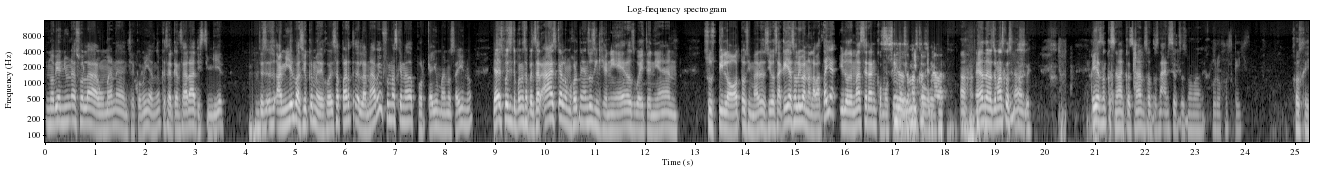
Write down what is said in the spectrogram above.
No había ni una sola humana, entre comillas, ¿no? Que se alcanzara a distinguir. Entonces, es- a mí el vacío que me dejó esa parte de la nave fue más que nada porque hay humanos ahí, ¿no? Ya después si te pones a pensar, ah, es que a lo mejor tenían sus ingenieros, güey, tenían sus pilotos y madres así, o sea, que ellas solo iban a la batalla y lo demás eran como sí, su los demás equipo, cocinaban. Ajá, eran de los demás cocinaban, güey. Ellas no cocinaban, cocinaban nosotros, nada, es cierto, es mamá. Puro host case. Jorge.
